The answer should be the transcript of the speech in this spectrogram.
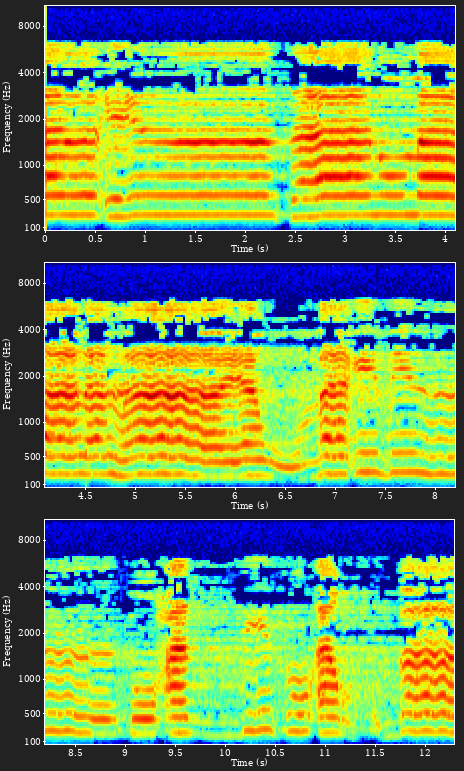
الإنسان ما لها يومئذ تحدث أخبارها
